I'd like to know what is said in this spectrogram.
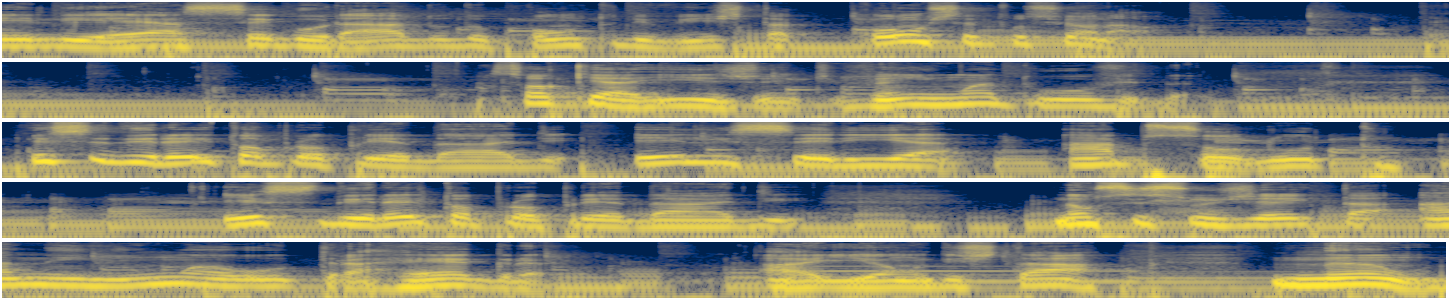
ele é assegurado do ponto de vista constitucional. Só que aí, gente, vem uma dúvida. Esse direito à propriedade, ele seria absoluto? Esse direito à propriedade não se sujeita a nenhuma outra regra? Aí é onde está não,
